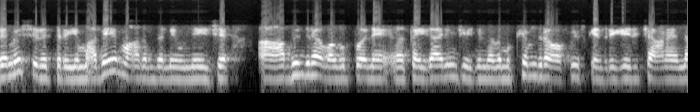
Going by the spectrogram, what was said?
രമേശ് ചെന്നിത്തലയും അതേ വാദം തന്നെ ഉന്നയിച്ച് ആഭ്യന്തര വകുപ്പിനെ കൈകാര്യം ചെയ്യുന്നത് മുഖ്യമന്ത്രി ഓഫീസ് കേന്ദ്രീകരിച്ചാണ് എന്ന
